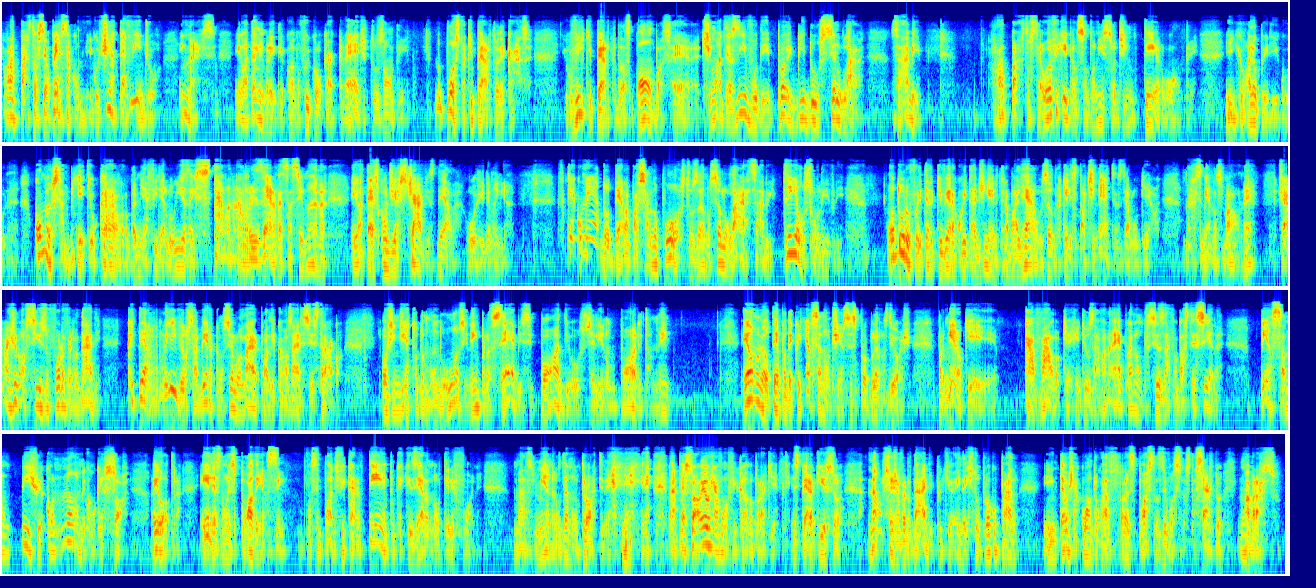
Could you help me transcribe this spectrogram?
Rapaz do céu, pensa comigo, tinha até vídeo em mais, eu até lembrei de quando fui colocar créditos ontem, no posto aqui perto de casa. Eu vi que perto das bombas é, tinha um adesivo de proibido celular, sabe? Rapaz do céu, eu fiquei pensando nisso o dia inteiro ontem. E olha o perigo, né? Como eu sabia que o carro da minha filha Luísa estava na reserva essa semana, eu até escondi as chaves dela hoje de manhã. Fiquei com medo dela passar no posto usando o celular, sabe? Deus o livre. O duro foi ter que ver a coitadinha ir trabalhar usando aqueles patinetes de aluguel. Mas menos mal, né? Já imaginou se isso for verdade? Que terrível saber que um celular pode causar esse estrago. Hoje em dia todo mundo usa e nem percebe se pode ou se ele não pode também. Eu, no meu tempo de criança, não tinha esses problemas de hoje. Primeiro que cavalo que a gente usava na época não precisava abastecer, né? Pensa num bicho econômico que só. E outra, eles não explodem assim. Você pode ficar o tempo que quiser no telefone. Mas menos dando um trote, né? Mas pessoal, eu já vou ficando por aqui. Espero que isso não seja verdade, porque eu ainda estou preocupado. Então já conto com as respostas de vocês, tá certo? Um abraço.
